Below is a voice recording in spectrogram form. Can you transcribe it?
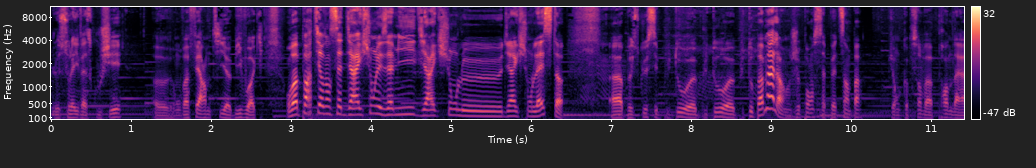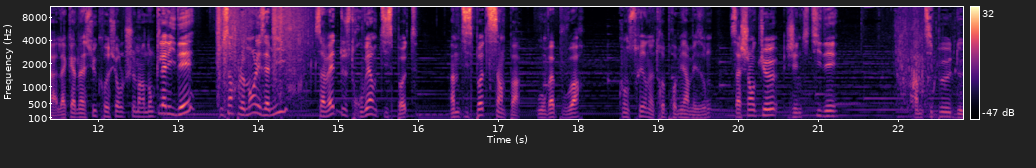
le soleil va se coucher. Euh, on va faire un petit euh, bivouac. On va partir dans cette direction les amis. Direction le direction l'est. Parce que c'est plutôt, plutôt, plutôt pas mal hein, Je pense ça peut être sympa. Puis comme ça on va prendre la canne à sucre sur le chemin. Donc là l'idée tout simplement les amis Ça va être de se trouver un petit spot. Un petit spot sympa où on va pouvoir construire notre première maison. Sachant que j'ai une petite idée un petit peu de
